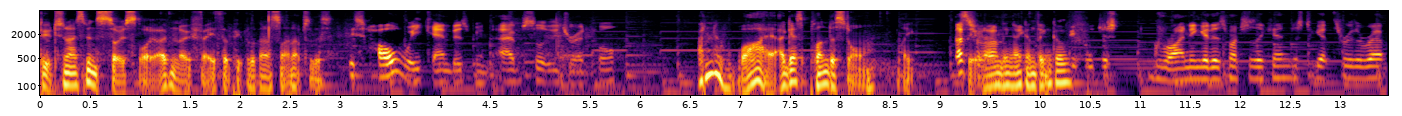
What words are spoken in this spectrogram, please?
Dude, tonight's been so slow. I have no faith that people are going to sign up to this. This whole weekend has been absolutely dreadful. I don't know why. I guess Plunderstorm. Like, that's, That's the only thing I can think of. People just grinding it as much as they can just to get through the rep.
